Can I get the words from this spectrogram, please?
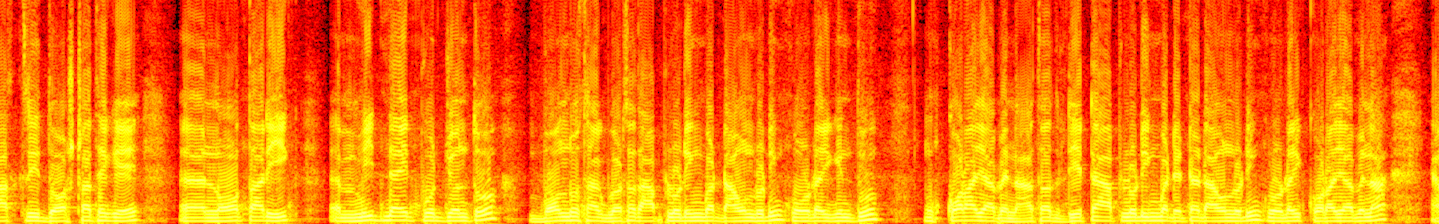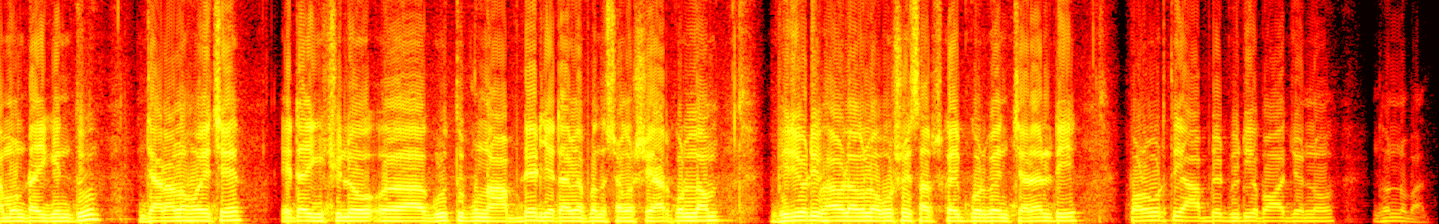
রাত্রি দশটা থেকে ন তারিখ মিড নাইট পর্যন্ত বন্ধ থাকবে। অর্থাৎ আপলোডিং বা ডাউনলোডিং কোনোটাই কিন্তু করা যাবে না। অর্থাৎ ডেটা আপলোডিং বা ডেটা ডাউনলোডিং কোনোটাই করা যাবে না। এমনটাই কিন্তু জানানো হয়েছে। এটাই ছিল গুরুত্বপূর্ণ আপডেট যেটা আমি আপনাদের সঙ্গে শেয়ার করলাম। ভিডিওটি ভালো লাগলে অবশ্যই সাবস্ক্রাইব করবেন চ্যানেলটি। পরবর্তী আপডেট ভিডিও পাওয়ার জন্য ধন্যবাদ।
